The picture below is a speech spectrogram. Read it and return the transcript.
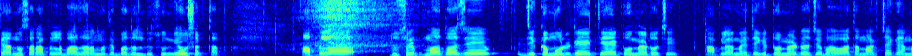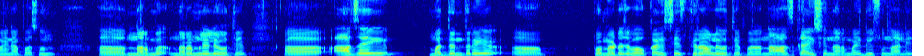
त्यानुसार आपल्याला बाजारामध्ये बदल दिसून येऊ शकतात. आपलं दुसरी महत्त्वाचे जी कमोडिटी आहे ती आहे टोमॅटोची. आपल्याला माहिती आहे की टोमॅटोचे भाव आता मागच्या काही महिन्यापासून नरम नरमलेले होते. आजही मध्यंतरी टोमॅटोचे भाव काहीसे स्थिरावले होते पण आज काहीशी नरमाई दिसून आली.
